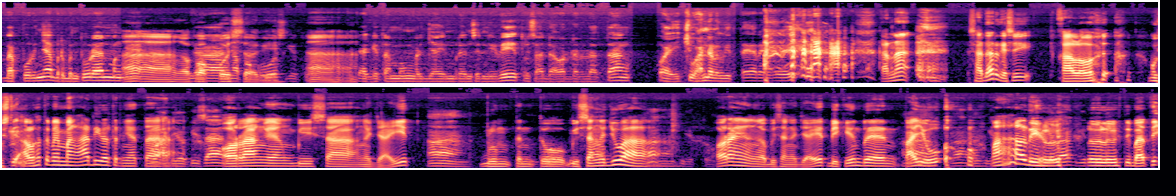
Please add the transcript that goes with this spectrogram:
dapurnya berbenturan Mang. Ah, ah, nggak fokus nggak lagi. fokus gitu. Ah, ah. Kayak kita mau ngerjain brand sendiri terus ada order datang wah cuan lebih ter Karena sadar gak sih kalau Gusti Allah tuh memang adil wah ternyata. adil pisan Orang yang bisa ngejahit ah belum tentu bisa ngejual. ah, gitu Orang yang nggak bisa ngejahit bikin brand payu ah, gitu. mahal deh lu, Iya, gitu. lu lu tibati.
